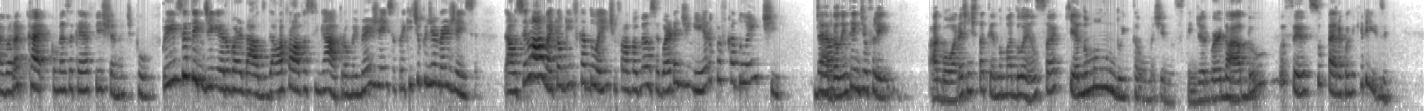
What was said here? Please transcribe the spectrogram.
Agora cai- começa a cair a ficha, né? Tipo, por que você tem dinheiro guardado? Ela falava assim, ah, pra uma emergência. Eu falei, que tipo de emergência? Ela, sei lá, vai que alguém fica doente. Eu falava, meu, você guarda dinheiro pra ficar doente. Daí É, ela, eu não entendi. Eu falei, agora a gente tá tendo uma doença que é no mundo. Então, imagina, se tem dinheiro guardado, você supera qualquer crise.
